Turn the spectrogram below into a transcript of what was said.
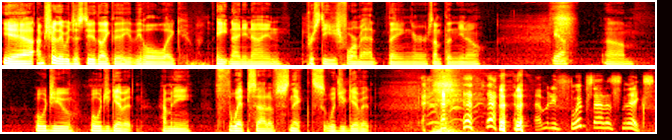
yeah. I'm sure they would just do like the the whole like eight ninety nine prestige format thing or something. You know, Yeah. um, what would you what would you give it? How many thwips out of snicks would you give it? How many thwips out of Snicks?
